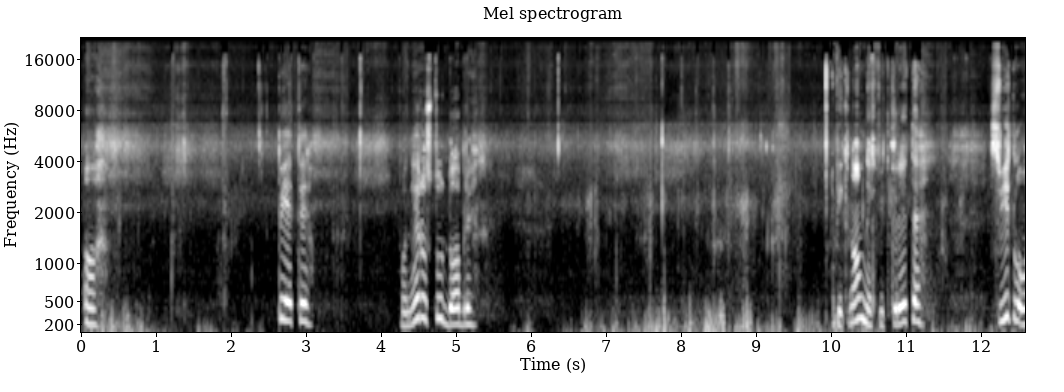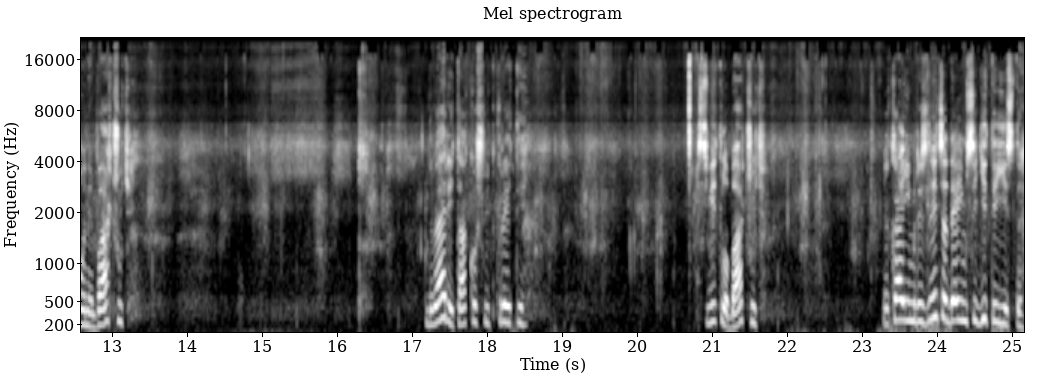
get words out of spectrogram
О. Пити. Вони ростуть добре. Вікно в них відкрите, світло вони бачать. Двері також відкриті. Світло бачать. Яка їм різниця, де їм сидіти їсти?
